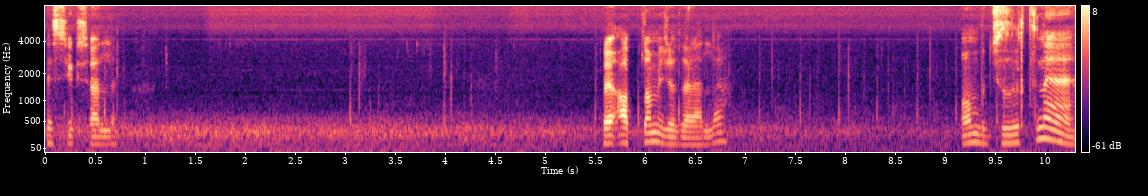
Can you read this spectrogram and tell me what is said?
Ses yükseldi. Buraya atlamayacağız herhalde. Oğlum bu cızırtı ne?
